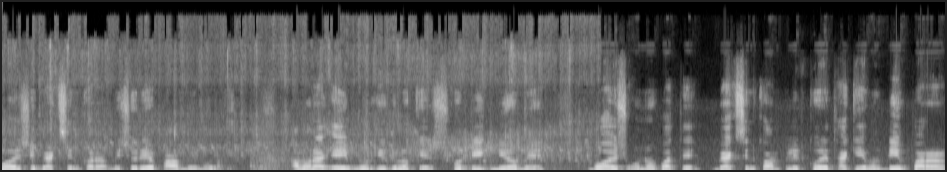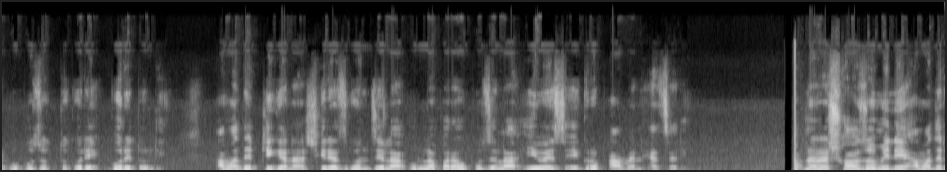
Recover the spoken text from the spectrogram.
বয়সী ভ্যাকসিন করা মিশরীয় ফার্মি মুরগি। আমরা এই মুরগিগুলোকে সঠিক নিয়মে, বয়স অনুপাতে ভ্যাকসিন কমপ্লিট করে থাকি এবং ডিম পাড়ার উপযুক্ত করে গড়ে তুলি। আমাদের ঠিকানা সিরাজগঞ্জ জেলা, উল্লাপাড়া উপজেলা US agro farm and hatchery. আপনারা সহজমিনে আমাদের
